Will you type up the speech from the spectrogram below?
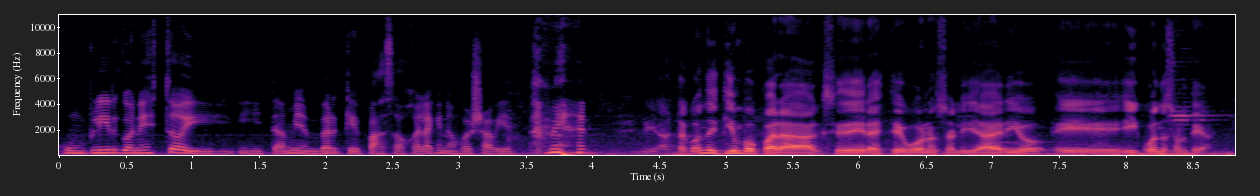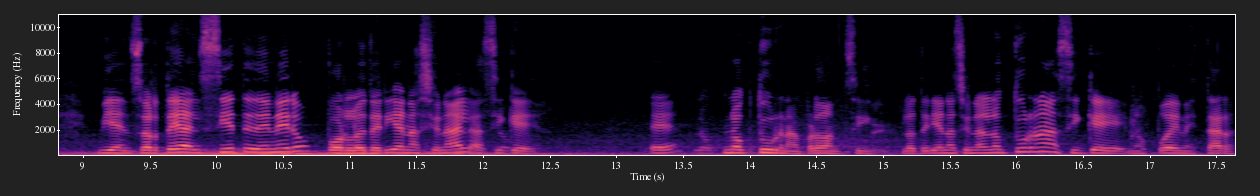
cumplir con esto y, también ver qué pasa. Ojalá que nos vaya bien también. ¿Hasta cuándo hay tiempo para acceder a este bono solidario eh, y cuándo sortea? Bien, sortea el 7 de enero por Lotería Nacional, así que... ¿eh? Nocturna, perdón, sí, Lotería Nacional Nocturna, así que nos pueden estar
